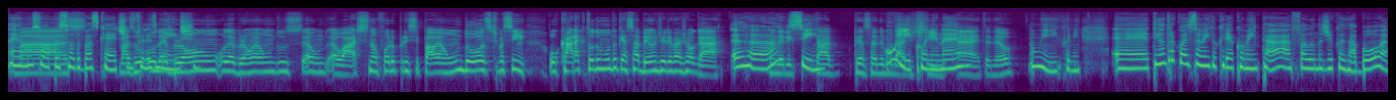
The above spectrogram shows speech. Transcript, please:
É, eu não sou a mas- pessoa do basquete, Mas o, o infelizmente. LeBron, o LeBron é um dos, é um, eu acho, se não for o principal, é um dos, tipo assim, o cara que todo mundo quer saber onde ele vai jogar Aham, quando ele sim. tá pensando em Um mudar de ícone, time. né? É, entendeu? Um ícone. É, tem outra coisa também que eu queria comentar, falando de coisa boa,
